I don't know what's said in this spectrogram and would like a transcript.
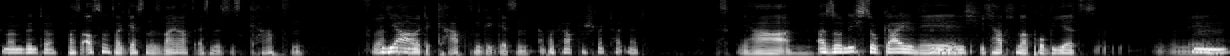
Immer im Winter. Was auch so ein vergessenes Weihnachtsessen ist, ist Karpfen. Früher haben Ja. die Leute Karpfen gegessen. Aber Karpfen schmeckt halt nicht. Es- Ja, Also nicht so geil, finde nee, ich. ich. hab's mal probiert. Nee. Mm.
